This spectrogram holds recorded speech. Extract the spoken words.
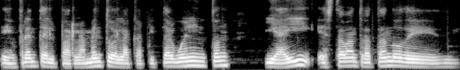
enfrente del Parlamento de la capital Wellington y ahí estaban tratando de,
